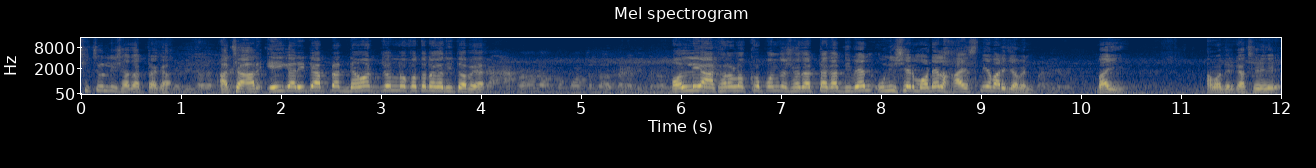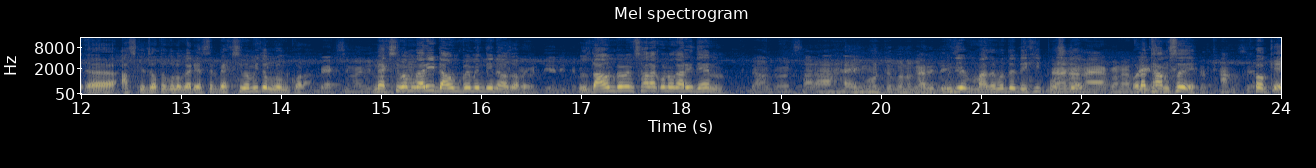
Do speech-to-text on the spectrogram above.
ছিচল্লিশ হাজার টাকা। আচ্ছা আর এই গাড়িটা আপনার নেওয়ার জন্য কত টাকা দিতে হবে? আঠারো লক্ষ পঞ্চাশ হাজার টাকা দিতে হবে। অনলি আঠারো লক্ষ পঞ্চাশ হাজার টাকা দিবেন। উনিশের মডেল হাইস নিয়ে বাড়ি যাবেন। ভাই আমাদের কাছে আজকে যতগুলো গাড়ি আছে ম্যাক্সিমামই তো লোন করা। ম্যাক্সিমাম গাড়ি ডাউন পেমেন্ট দিয়ে নেওয়া যাবে। ডাউন পেমেন্ট ছাড়া কোনো গাড়ি দেন? ডাউন পেমেন্ট ছাড়া এই মুহূর্তে কোনো গাড়ি দেই যে মাঝে মধ্যে দেখি পোস্টে ওটা থামছে? ওকে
